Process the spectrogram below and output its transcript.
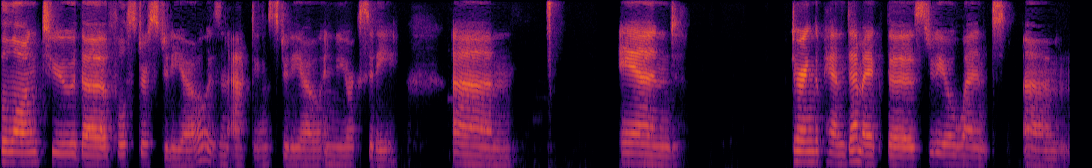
belong to the Fulster Studio, is an acting studio in New York City. Um, and during the pandemic, the studio went um,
